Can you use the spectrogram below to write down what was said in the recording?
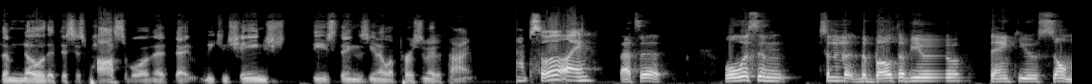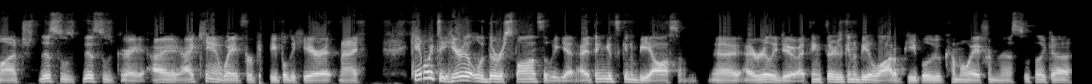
them know that this is possible and that that we can change these things. You know, a person at a time. Absolutely. That's it. Well, listen to the, the both of you. Thank you so much. This was this was great. I, I can't wait for people to hear it, and I can't wait to hear it with the response that we get. I think it's going to be awesome. Uh, I really do. I think there's going to be a lot of people who come away from this with like a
